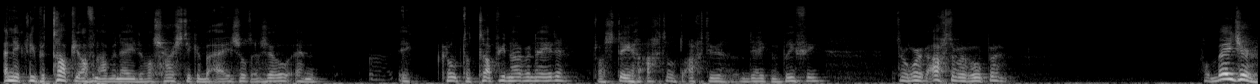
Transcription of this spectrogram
En ik liep het trapje af naar beneden, was hartstikke beijzeld en zo. En ik loop dat trapje naar beneden, het was tegen acht, want acht uur deed ik mijn briefing. Toen hoor ik achter me roepen, van Major,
